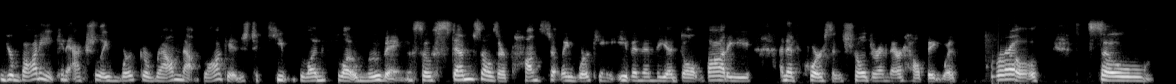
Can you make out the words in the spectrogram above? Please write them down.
your body can actually work around that blockage to keep blood flow moving. So stem cells are constantly working even in the adult body. And of course, in children, they're helping with growth. So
